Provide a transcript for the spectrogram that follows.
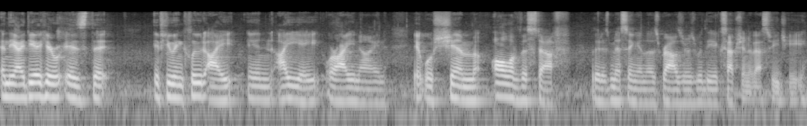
and the idea here is that if you include aight in IE8 or IE9, it will shim all of the stuff that is missing in those browsers with the exception of SVG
